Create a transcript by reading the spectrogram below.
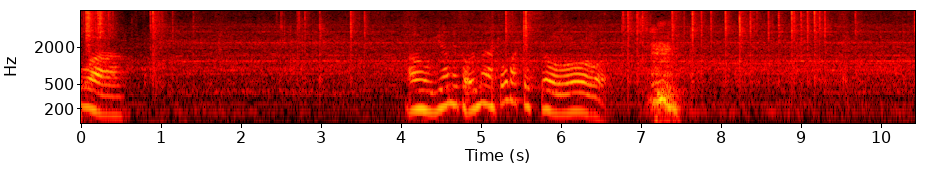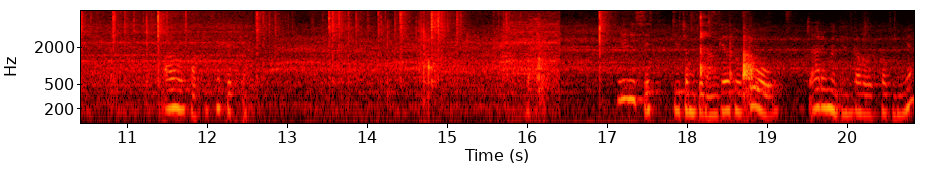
우와. 아우, 이 안에서 얼마나 좁았겠어. 아우, 밖에 샜겠다. 1, 2cm 정도 남겨두고 자르면 된다고 했거든요.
